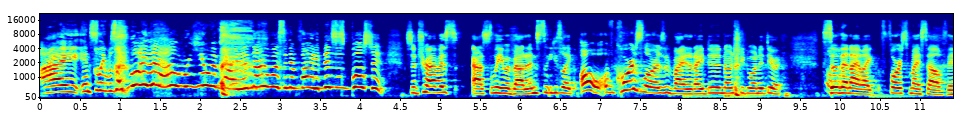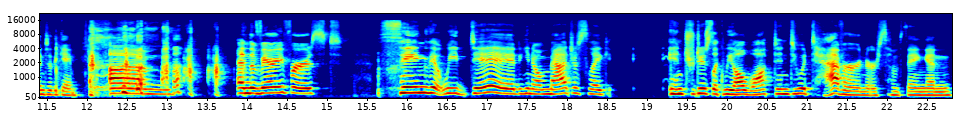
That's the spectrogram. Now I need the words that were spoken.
I instantly was like, why the hell were you invited? And I wasn't invited. This is bullshit. So Travis asked Liam about it. And he's like, oh, of course Laura's invited. I didn't know she'd want to do it. So then I like forced myself into the game. Um, and the very first thing that we did, you know, Matt just like introduced, like we all walked into a tavern or something. And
